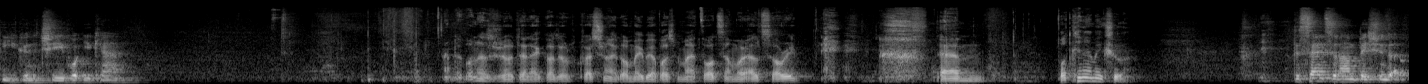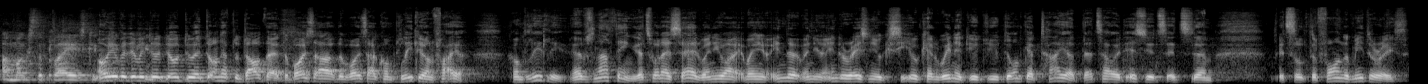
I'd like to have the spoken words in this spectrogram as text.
that you can achieve what you can? I'm not sure that I got a question, or maybe I was in my thoughts somewhere else, sorry. um, what can I make sure? The sense of ambition amongst the players. Can, oh, yeah, but can, you don't have to doubt that. The boys are the boys are completely on fire, completely. There's nothing. That's what I said. When you are when you're in the when you're in the race and you see you can win it, you, you don't get tired. That's how it is. It's it's um, it's the 400 meter race.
